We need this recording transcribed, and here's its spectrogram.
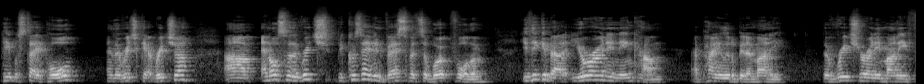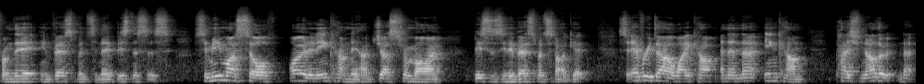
people stay poor and the rich get richer, um, and also the rich because they have investments that work for them. You think about it. You're earning income and paying a little bit of money. The rich are earning money from their investments in their businesses. So me myself, I earn an income now just from my business and investments that I get. So every day I wake up and then that income pays for another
